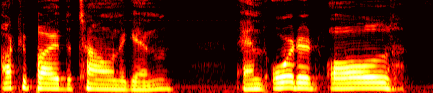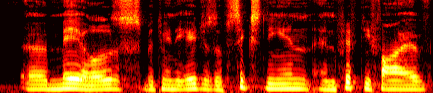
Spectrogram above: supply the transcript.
occupied the town again and ordered all uh, males between the ages of 16 and 55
